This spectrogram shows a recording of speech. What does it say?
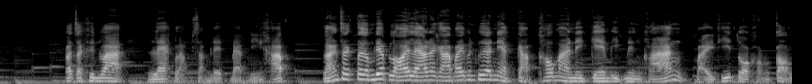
3 ก็จะขึ้นว่าแลกรับสำเร็จแบบนี้ครับหลังจากเติมเรียบร้อยแล้วนะครับให้เพื่อนๆเนี่ยกลับเข้ามาในเกมอีกหนึ่งครั้ง ไปที่ตัวของกล่อง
